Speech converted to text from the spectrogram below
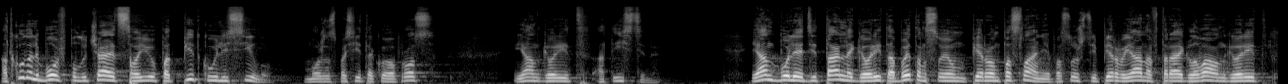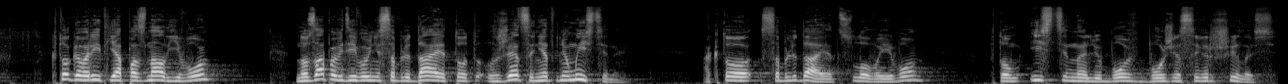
Откуда любовь получает свою подпитку или силу? Можно спросить такой вопрос. Иоанн говорит от истины. Иоанн более детально говорит об этом в своем первом послании. Послушайте, 1 Иоанна, 2 глава, он говорит, кто говорит, я познал его, но заповеди его не соблюдает, тот лжец, и нет в нем истины. А кто соблюдает Слово Его, в том истинно любовь Божья совершилась.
